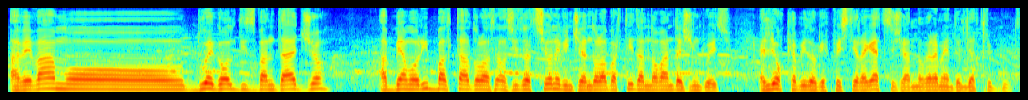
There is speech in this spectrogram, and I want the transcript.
Avevamo due gol di svantaggio abbiamo ribaltato la, la, situazione vincendo la partita al 95 e lì ho capito che questi ragazzi hanno veramente gli attributi.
